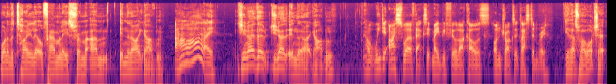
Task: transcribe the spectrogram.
one of the tiny little families from um, In the Night Garden. Oh, are they? Do you know the? Do you know the In the Night Garden? Oh, we did. I swerved that because it made me feel like I was on drugs at Glastonbury. Yeah, that's why I watch it.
